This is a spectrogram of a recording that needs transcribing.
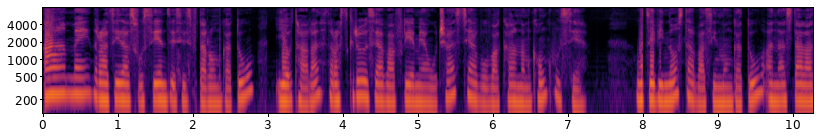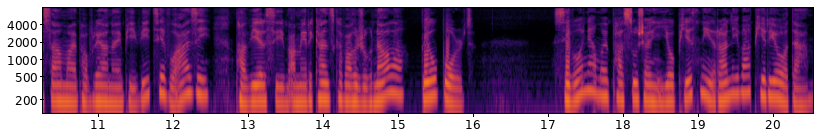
А Мэй родилась в 1972 году, ее талант раскрылся во время участия в вокальном конкурсе. В 1998 году она стала самой популярной певицей в Азии по версии американского журнала Billboard. Сегодня мы послушаем ее песни раннего периода.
